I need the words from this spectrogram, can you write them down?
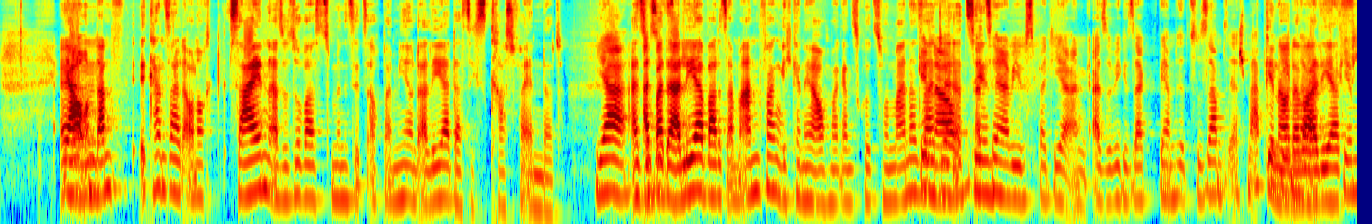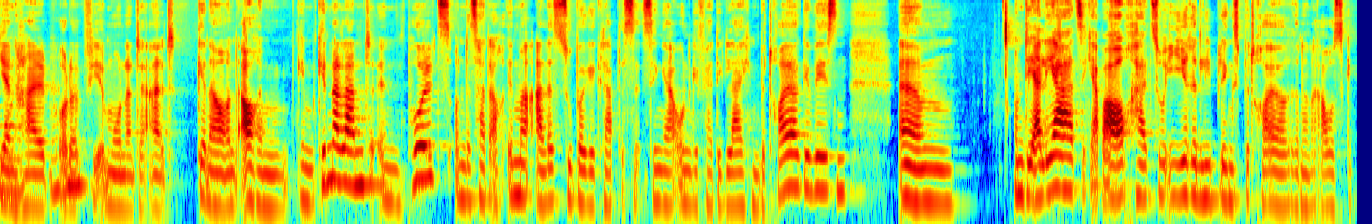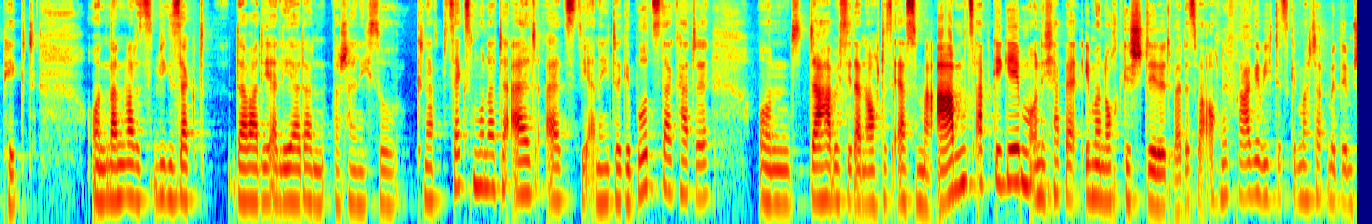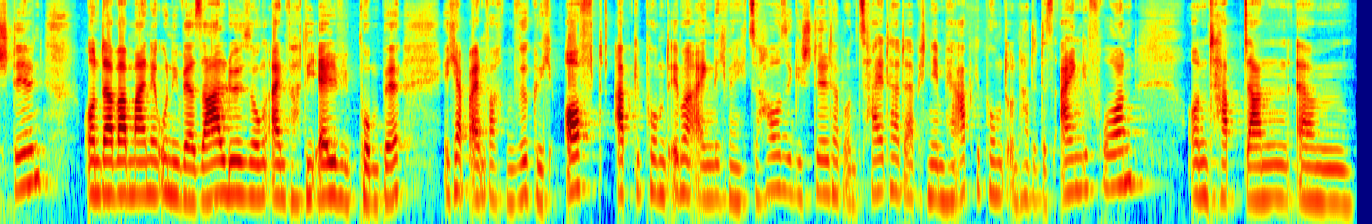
Ja, Ähm, und dann kann es halt auch noch sein, also so war es zumindest jetzt auch bei mir und Alea, dass sich's krass verändert. Ja, Also, also- bei der Alea war das am Anfang, ich kann ja auch mal ganz kurz von meiner Genau, Seite erzählen. erzähl mal, wie es bei dir an. Also wie gesagt, wir haben sie zusammen erst mal abgegeben. Genau, da war Alea vier viereinhalb Monate. oder vier Monate alt. Genau, und auch im, im Kinderland, in Puls. Und das hat auch immer alles super geklappt. Es sind ja ungefähr die gleichen Betreuer gewesen. Ähm, und die Alia hat sich aber auch halt so ihre Lieblingsbetreuerinnen rausgepickt. Und dann war das, wie gesagt, da war die Alia dann wahrscheinlich so knapp sechs Monate alt, als die Anahita Geburtstag hatte. Und da habe ich sie dann auch das erste Mal abends abgegeben und ich habe ja immer noch gestillt, weil das war auch eine Frage, wie ich das gemacht habe mit dem Stillen. Und da war meine Universallösung einfach die Elvi-Pumpe. Ich habe einfach wirklich oft abgepumpt, immer eigentlich, wenn ich zu Hause gestillt habe und Zeit hatte, habe ich nebenher abgepumpt und hatte das eingefroren und habe dann ähm,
